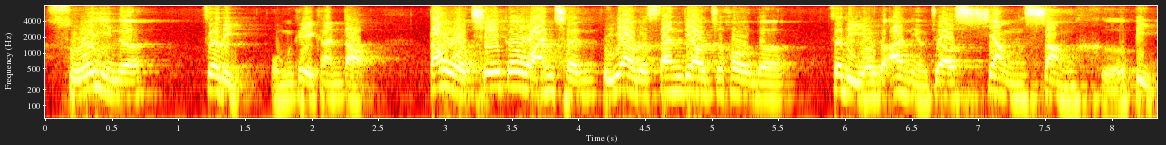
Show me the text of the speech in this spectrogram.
所以呢？这里我们可以看到，当我切割完成不要的删掉之后呢，这里有个按钮叫向上合并，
